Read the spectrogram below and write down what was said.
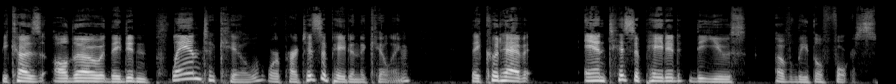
because although they didn't plan to kill or participate in the killing, they could have anticipated the use of lethal force.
